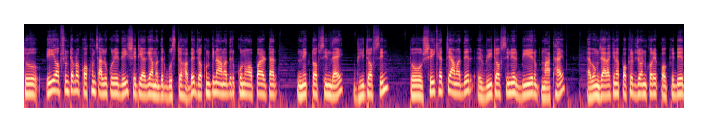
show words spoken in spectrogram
তো এই অপশনটি আমরা কখন চালু করে দিই সেটি আগে আমাদের বুঝতে হবে। যখন কিনা আমাদের কোনো অপারেটার নেক টপ সিন দেয় ভি টপ সিন তো সেই ক্ষেত্রে আমাদের ভি টপ সিনের বিয়ের মাথায় এবং যারা কিনা পকেট জয়েন করে পকেটের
